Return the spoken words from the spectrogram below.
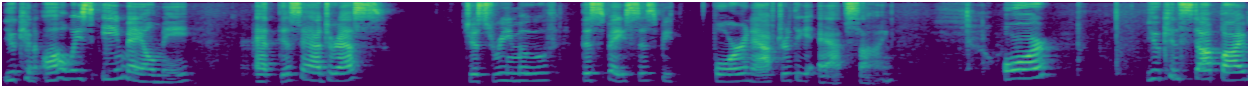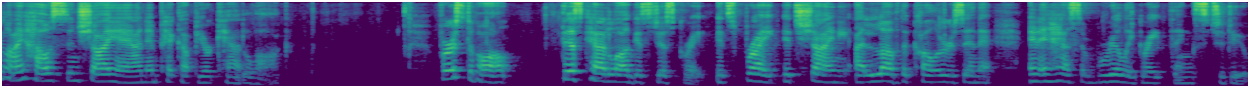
you can always email me at this address. Just remove the spaces before and after the at sign. Or you can stop by my house in Cheyenne and pick up your catalog. First of all, this catalog is just great. It's bright, it's shiny, I love the colors in it, and it has some really great things to do.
